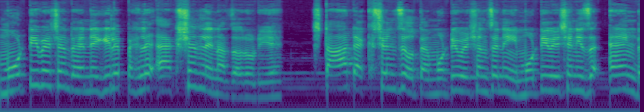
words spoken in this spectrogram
मोटिवेशन रहने के लिए पहले एक्शन लेना ज़रूरी है। स्टार्ट एक्शन से होता है मोटिवेशन से नहीं motivation is end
